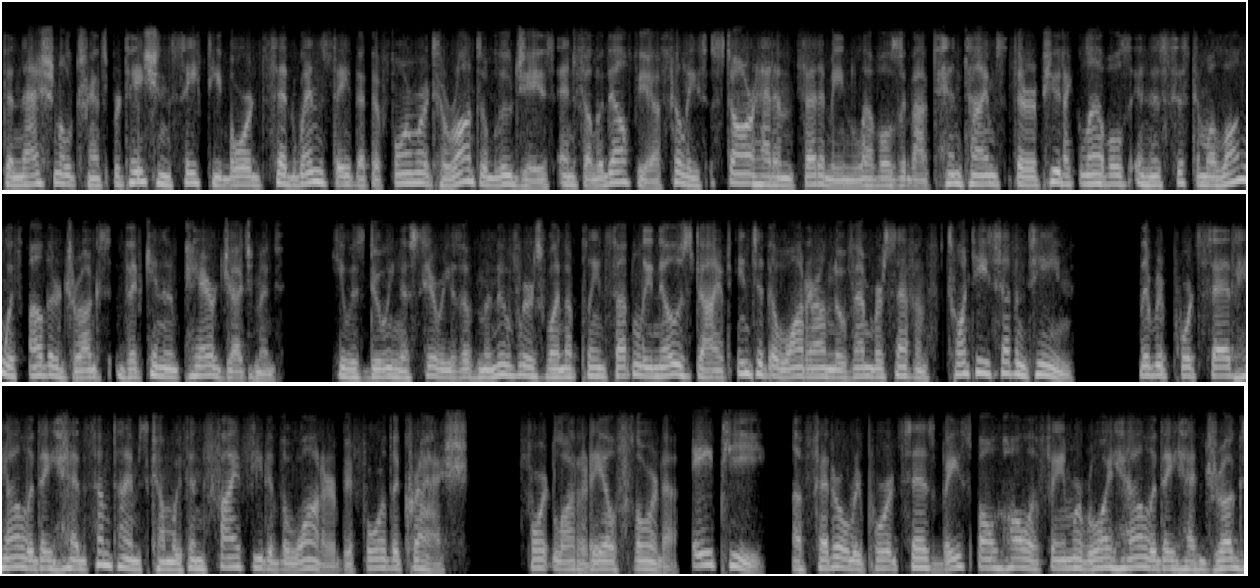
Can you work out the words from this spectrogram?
The National Transportation Safety Board said Wednesday that the former Toronto Blue Jays and Philadelphia Phillies star had amphetamine levels about 10 times therapeutic levels in his system along with other drugs that can impair judgment. He was doing a series of maneuvers when a plane suddenly nosedived into the water on November 7, 2017. The report said Halladay had sometimes come within 5 feet of the water before the crash. Fort Lauderdale, Florida, AP. A federal report says Baseball Hall of Famer Roy Halladay had drugs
